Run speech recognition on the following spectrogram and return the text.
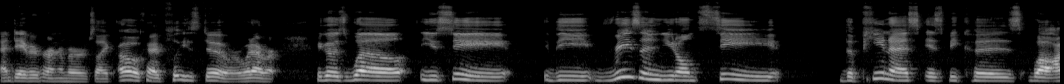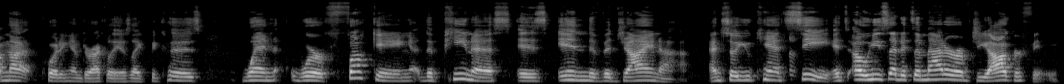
And David Cronenberg's like, oh, okay, please do, or whatever. He goes, well, you see, the reason you don't see the penis is because, well, I'm not quoting him directly, is like, because when we're fucking, the penis is in the vagina. And so you can't see. It's, oh, he said it's a matter of geography.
